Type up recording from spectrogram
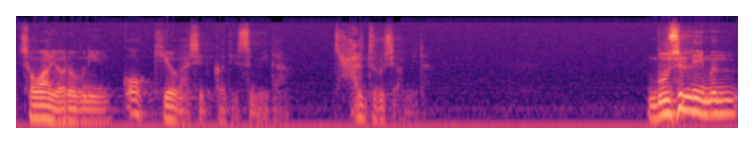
저와 여러분이 꼭 기억하실 것 있습니다. 잘 들으셔야 합니다. 무슬림은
